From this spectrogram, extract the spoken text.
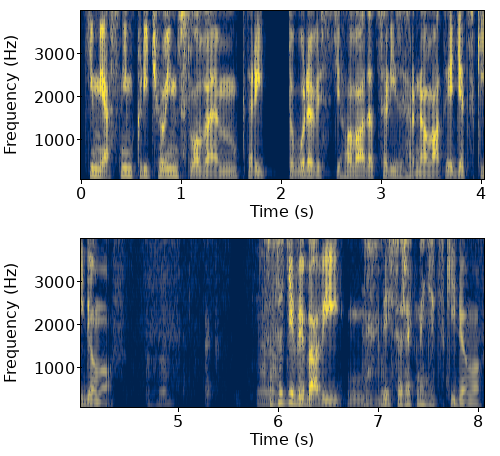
tím jasným klíčovým slovem, který to bude vystihovat a celý zhrnovat, je dětský domov. Uh-huh. Tak, no, Co se ti vybaví, když se řekne dětský domov?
